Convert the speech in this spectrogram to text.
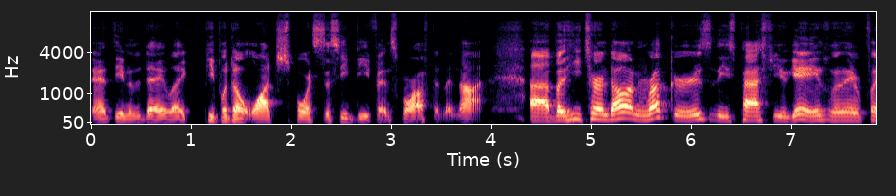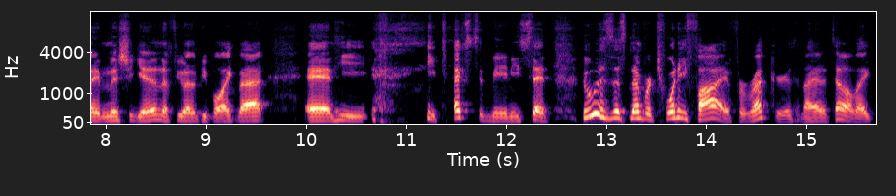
at the end of the day, like people don't watch sports to see defense more often than not. Uh, but he turned on Rutgers these past few games when they were playing Michigan and a few other people like that, and he. he texted me and he said, "Who is this number 25 for Rutgers?" And I had to tell him, like,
